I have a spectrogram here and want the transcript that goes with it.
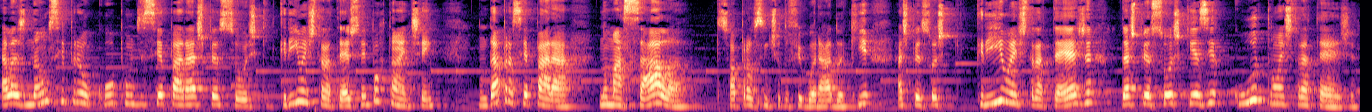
elas não se preocupam de separar as pessoas que criam estratégias. Isso é importante, hein? Não dá para separar numa sala, só para o sentido figurado aqui, as pessoas que criam a estratégia das pessoas que executam a estratégia.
